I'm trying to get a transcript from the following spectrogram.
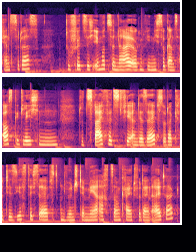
Kennst du das? Du fühlst dich emotional irgendwie nicht so ganz ausgeglichen, du zweifelst viel an dir selbst oder kritisierst dich selbst und wünschst dir mehr Achtsamkeit für deinen Alltag?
